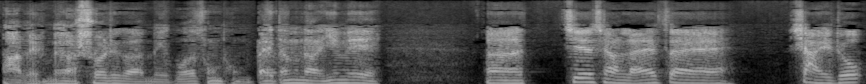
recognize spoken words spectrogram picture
啊。为什么要说这个美国总统拜登呢？因为呃，接下来在下一周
